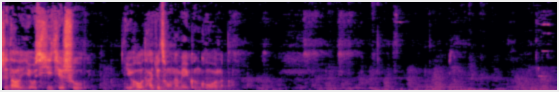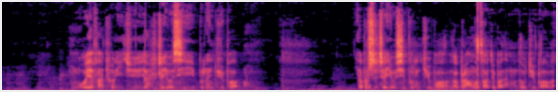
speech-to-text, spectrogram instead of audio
直到游戏结束以后，他就从来没跟过我了。我也发出了一句：“要是这游戏不能举报，要不是这游戏不能举报，要不然我早就把他们都举报了。”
